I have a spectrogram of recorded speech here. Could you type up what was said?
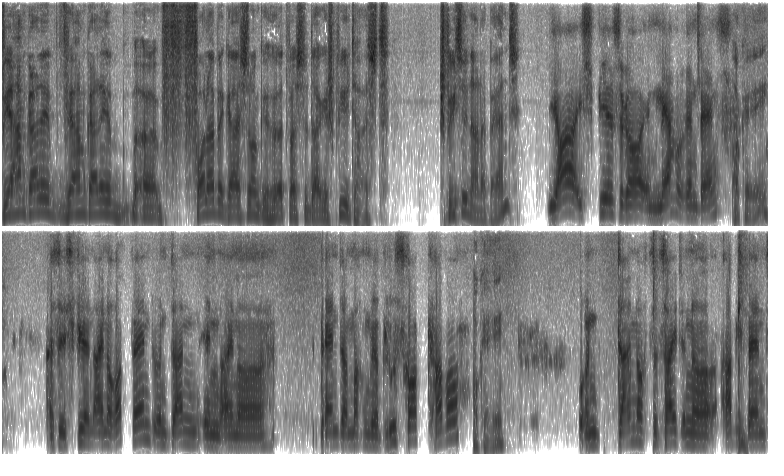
wir haben gerade, wir haben gerade äh, voller Begeisterung gehört, was du da gespielt hast. Spielst du in einer Band? Ja, ich spiele sogar in mehreren Bands. Okay. Also ich spiele in einer Rockband und dann in einer Band, da machen wir Bluesrock, Cover. Okay. Und dann noch zur Zeit in einer Abi-Band,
